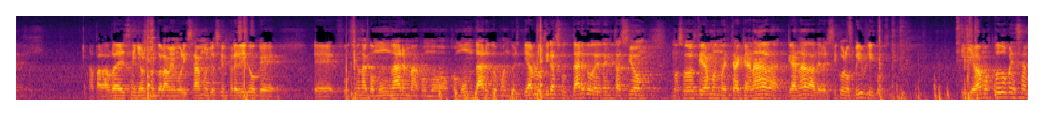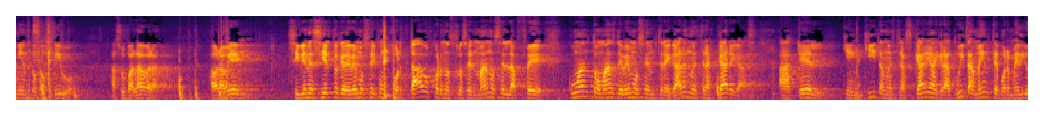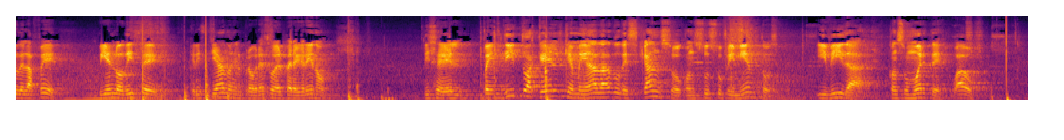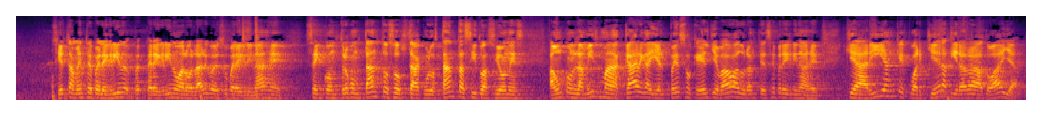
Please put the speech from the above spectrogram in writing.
La palabra del Señor cuando la memorizamos, yo siempre digo que eh, funciona como un arma, como, como un dardo. Cuando el diablo tira sus dardos de tentación, nosotros tiramos nuestras granadas, granadas de versículos bíblicos. y llevamos todo pensamiento cautivo a su palabra. Ahora bien, si bien es cierto que debemos ser confortados por nuestros hermanos en la fe, ¿cuánto más debemos entregar nuestras cargas a aquel quien quita nuestras cargas gratuitamente por medio de la fe? Bien lo dice Cristiano en el progreso del peregrino. Dice él, bendito aquel que me ha dado descanso con sus sufrimientos y vida con su muerte. Wow. Ciertamente peregrino, peregrino a lo largo de su peregrinaje se encontró con tantos obstáculos, tantas situaciones, aún con la misma carga y el peso que él llevaba durante ese peregrinaje, que harían que cualquiera tirara la toalla.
